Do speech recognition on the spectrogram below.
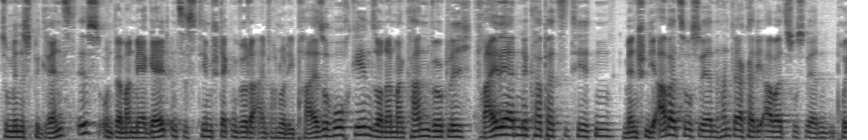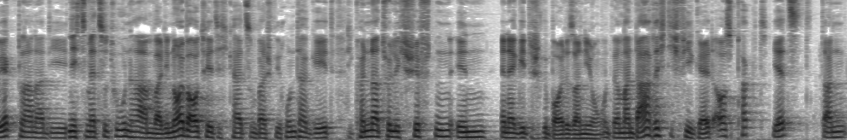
zumindest begrenzt ist und wenn man mehr Geld ins System stecken würde, einfach nur die Preise hochgehen, sondern man kann wirklich frei werdende Kapazitäten, Menschen, die arbeitslos werden, Handwerker, die arbeitslos werden, Projektplaner, die nichts mehr zu tun haben, weil die Neubautätigkeit zum Beispiel runtergeht, die können natürlich shiften in energetische Gebäudesanierung. Und wenn man da richtig viel Geld auspackt jetzt, dann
